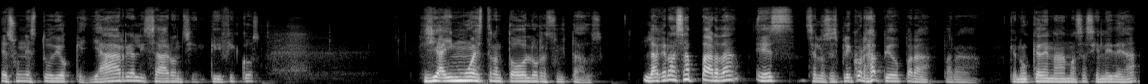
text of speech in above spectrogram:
es un estudio que ya realizaron científicos y ahí muestran todos los resultados. La grasa parda es, se los explico rápido para, para que no quede nada más así en la idea,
